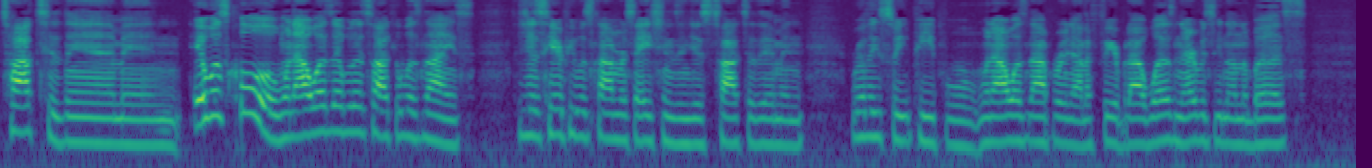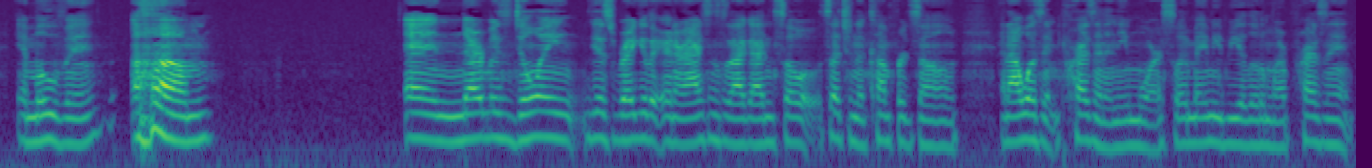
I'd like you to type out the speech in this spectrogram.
talk to them, and it was cool when I was able to talk. It was nice to just hear people's conversations and just talk to them and really sweet people when I wasn't operating out of fear, but I was nervous getting on the bus and moving. Um, and nervous doing just regular interactions because I got in so such in a comfort zone and I wasn't present anymore. So it made me be a little more present.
